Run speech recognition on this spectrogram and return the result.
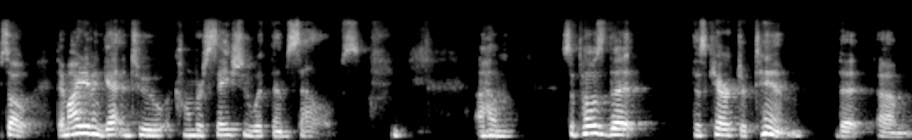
So they might even get into a conversation with themselves. um, suppose that this character Tim, that um,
